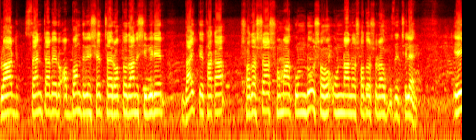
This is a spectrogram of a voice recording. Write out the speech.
ব্লাড সেন্টারের অভ্যন্তরীণ স্বেচ্ছায় রক্তদান শিবিরের দায়িত্বে থাকা সদস্য সোমা কুণ্ডু সহ অন্যান্য সদস্যরা উপস্থিত ছিলেন। এই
